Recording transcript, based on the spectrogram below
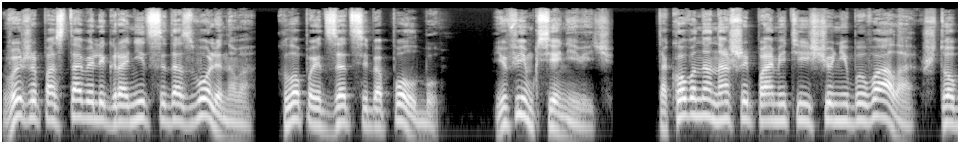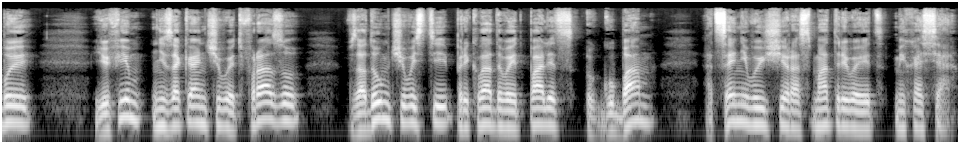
Вы же поставили границы дозволенного», — хлопает Зет себя по лбу. «Юфим Ксеньевич, такого на нашей памяти еще не бывало, чтобы...» Юфим не заканчивает фразу, в задумчивости прикладывает палец к губам, оценивающе рассматривает Михася.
